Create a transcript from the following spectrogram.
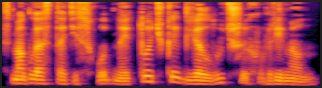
смогла стать исходной точкой для лучших времен.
